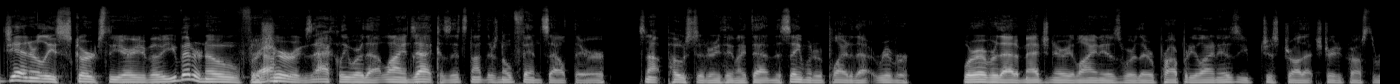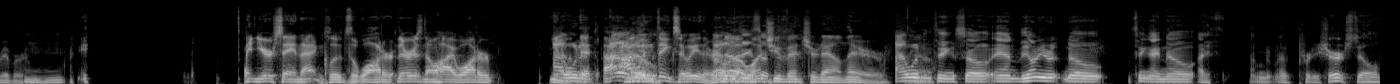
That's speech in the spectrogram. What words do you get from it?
generally skirts the area, but you better know for Yeah. sure exactly where that line's at because it's not. There's no fence out there. It's not posted or anything like that. And the same would apply to that river. Wherever that imaginary line is, where their property line is, you just draw that straight across the river. Mhm. and you're saying that includes the water. There is no high water. You I wouldn't- that- I, I I wouldn't wouldn't- think so either. I no, think once so. you venture down there, I wouldn't know. think so. And the only no thing I know, I th- I'm I'm pretty sure still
